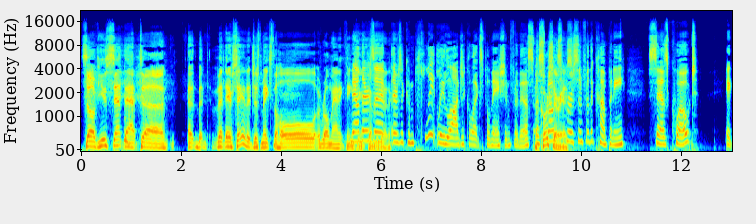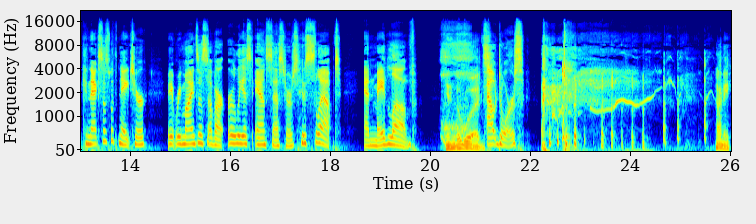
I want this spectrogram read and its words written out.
so if you scent that uh uh, but but they're saying it just makes the whole romantic thing now there's a together. there's a completely logical explanation for this. Of a course there is. spokesperson for the company says, "quote It connects us with nature. It reminds us of our earliest ancestors who slept and made love in the woods outdoors." honey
